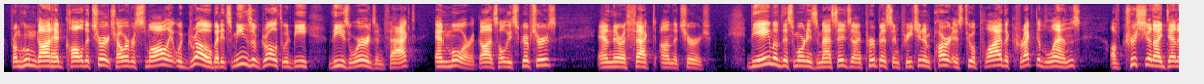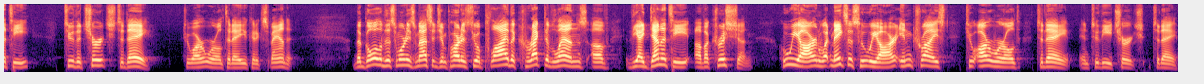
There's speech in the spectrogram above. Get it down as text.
from whom God had called a church. However small it would grow, but its means of growth would be these words, in fact, and more God's Holy Scriptures and their effect on the church. The aim of this morning's message, and my purpose in preaching in part, is to apply the corrective lens of Christian identity to the church today, to our world today. You could expand it. The goal of this morning's message, in part, is to apply the corrective lens of the identity of a Christian who we are and what makes us who we are in Christ to our world today and to the church today.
